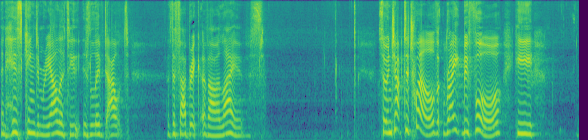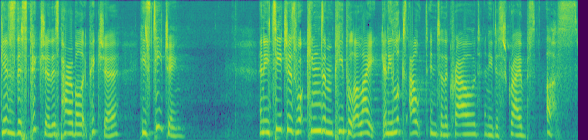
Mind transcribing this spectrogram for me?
And His kingdom reality is lived out of the fabric of our lives. So in chapter 12, right before he gives this picture, this parabolic picture, He's teaching. And he teaches what kingdom people are like. And he looks out into the crowd and he describes us,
